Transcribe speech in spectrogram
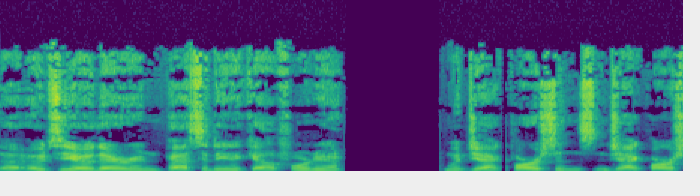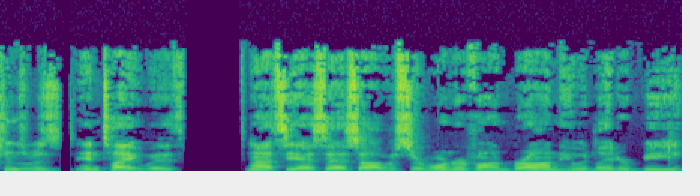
uh, OTO there in Pasadena, California, with Jack Parsons, and Jack Parsons was in tight with Nazi SS officer Wernher von Braun, who would later be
